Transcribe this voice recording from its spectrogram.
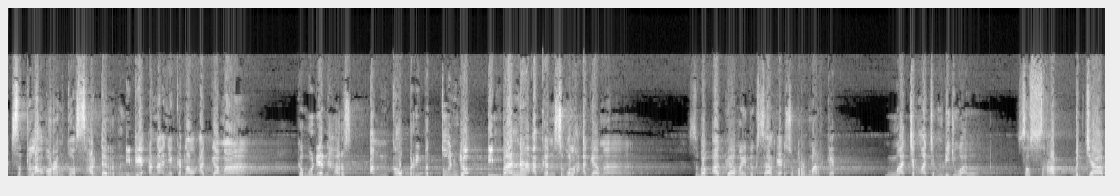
Setelah orang tua sadar mendidik anaknya kenal agama, kemudian harus engkau beri petunjuk di mana akan sekolah agama. Sebab agama itu kesalahan kayak supermarket. Macam-macam dijual. Sesat, bejat,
